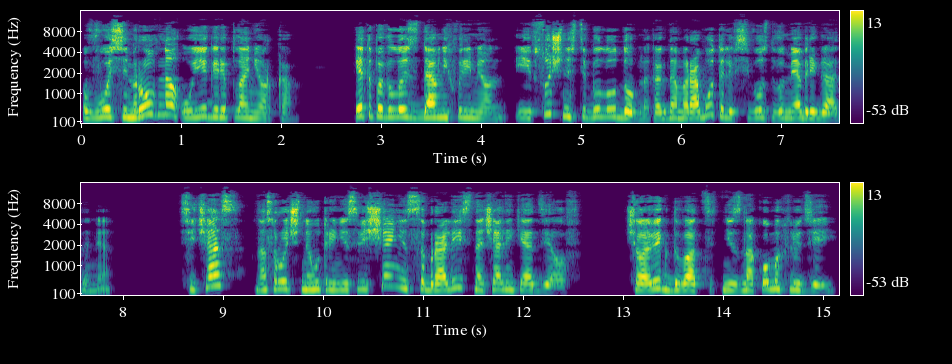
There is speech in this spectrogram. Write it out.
В восемь ровно у Игоря планерка. Это повелось с давних времен, и в сущности было удобно, когда мы работали всего с двумя бригадами. Сейчас на срочное утреннее совещание собрались начальники отделов. Человек двадцать незнакомых людей.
